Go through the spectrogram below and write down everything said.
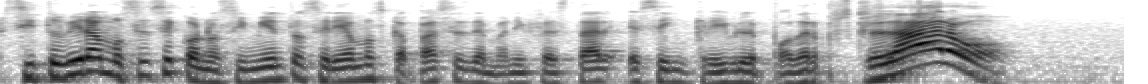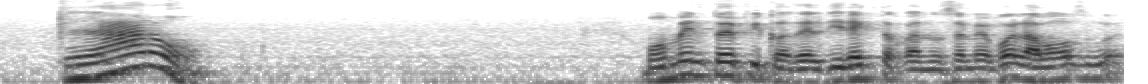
si tuviéramos ese conocimiento, seríamos capaces de manifestar ese increíble poder. Pues claro, claro. Momento épico del directo cuando se me fue la voz, güey.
